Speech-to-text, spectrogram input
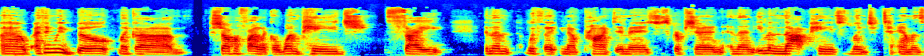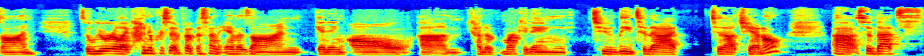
Uh, I think we built like a Shopify, like a one page site and then with a you know product image description and then even that page linked to amazon so we were like 100% focused on Amazon, getting all um, kind of marketing to lead to that to that channel. Uh, so that's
